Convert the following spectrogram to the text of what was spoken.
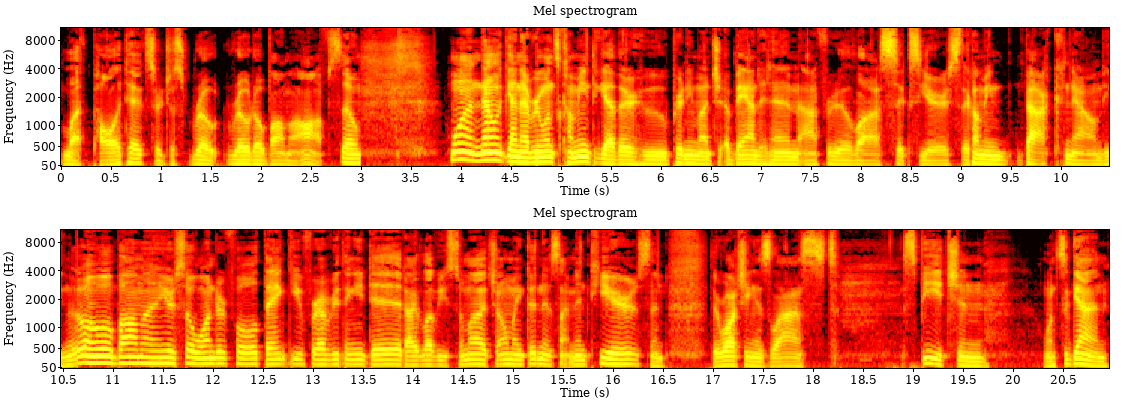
left politics or just wrote wrote obama off. So well, now again, everyone's coming together who pretty much abandoned him after the last six years. They're coming back now and being like, oh, Obama, you're so wonderful. Thank you for everything you did. I love you so much. Oh my goodness, I'm in tears. And they're watching his last speech. And once again,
